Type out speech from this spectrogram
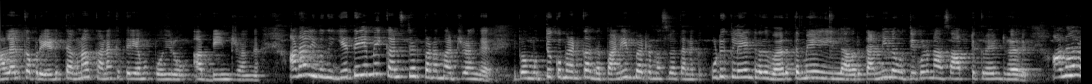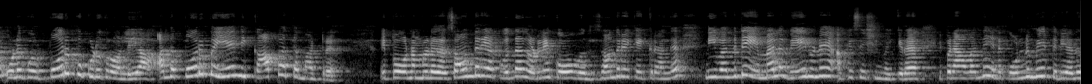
ஆளாளுக்கு அப்புறம் எடுத்தாங்கன்னா கணக்கு தெரியாமல் போயிடும் அப்படின்றாங்க. ஆனால் இவங்க எதையுமே கன்சிடர் பண்ண மாட்டுறாங்க இப்போ முத்துக்குமரனுக்கு அந்த பன்னீர் பட்டர் மசாலா தனக்கு கொடுக்கலேன்றது வருத்தமே இல்லை. அவர் தண்ணியில் ஊற்றி கூட நான் சாப்பிட்டுக்கிறேன்றாரு. ஆனால் உனக்கு ஒரு பொறுப்பு கொடுக்குறோம் இல்லையா? அந்த பொறுப்பை ஏன் நீ காப்பாற்ற மாட்டேற இப்போது நம்மளோட சௌந்தர்யாவுக்கு வந்து அது உடனே கோவம் வருது. சௌந்தர்யா கேட்குறாங்க நீ வந்துட்டு என் மேலே வேணும்னே அக்யூசேஷன் வைக்கிற. இப்போ நான் வந்து எனக்கு ஒன்றுமே தெரியாது.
